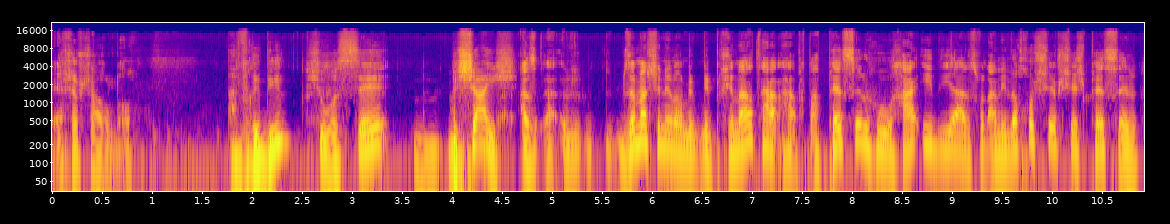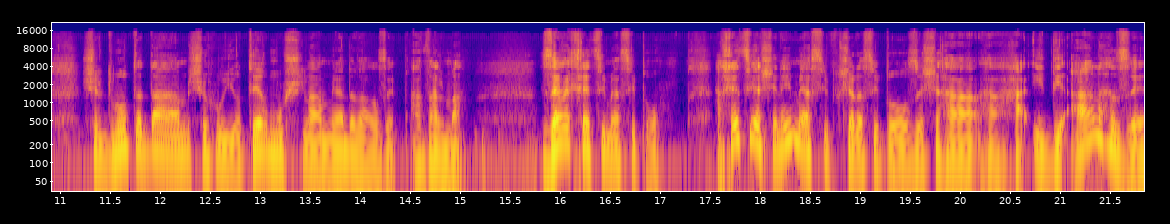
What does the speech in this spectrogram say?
איך אפשר לא? הוורידים שהוא עושה בשיש. אז אה, זה מה שאני אומר, מבחינת הפסל הוא האידיאל, זאת אומרת, אני לא חושב שיש פסל של דמות אדם שהוא יותר מושלם מהדבר הזה. אבל מה? זה רק חצי מהסיפור. החצי השני מהסיפ... של הסיפור זה שהאידיאל שה... הזה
